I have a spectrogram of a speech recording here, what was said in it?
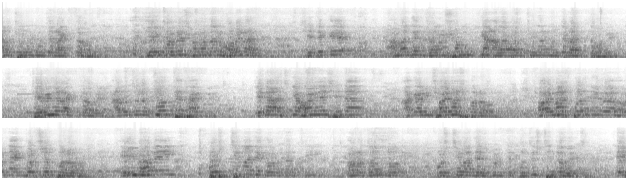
আলোচনার মধ্যে রাখতে হবে। যেই কথা সমাধান হবে না, সেটাকে আমাদের জনসমক্ষে আলাপ আলোচনার মধ্যে রাখতে হবে। টেবিলে রাখতে হবে। আলোচনা চলতে থাকবে। যেটা আজকে হয় না সেটা আগামী ছয় মাস পরে হবে ছয় মাস পরে হবে না এক বছর পরে হবে এইভাবেই পশ্চিমা যে গণতান্ত্রিক, গণতন্ত্র পশ্চিমা দেশগুলোতে প্রতিষ্ঠিত হয়েছে, এই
